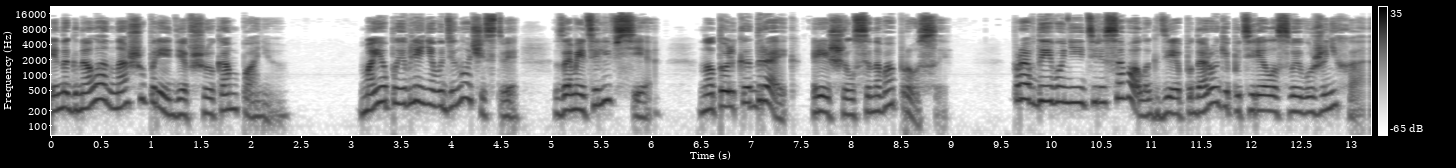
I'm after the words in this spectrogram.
и нагнала нашу приедевшую компанию. Мое появление в одиночестве заметили все, но только Драйк решился на вопросы. Правда, его не интересовало, где я по дороге потеряла своего жениха.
